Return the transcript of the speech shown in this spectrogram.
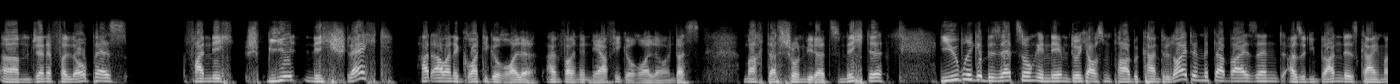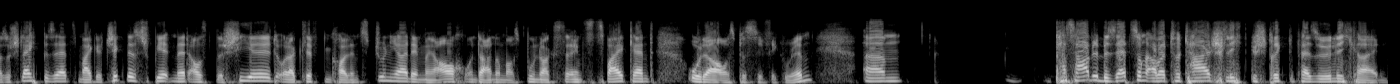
Ähm, Jennifer Lopez fand ich, spielt nicht schlecht, hat aber eine grottige Rolle, einfach eine nervige Rolle und das macht das schon wieder zunichte. Die übrige Besetzung, in dem durchaus ein paar bekannte Leute mit dabei sind, also die Bande ist gar nicht mal so schlecht besetzt. Michael Chiklis spielt mit aus The Shield oder Clifton Collins Jr., den man ja auch unter anderem aus Boondock Saints 2 kennt oder aus Pacific Rim. Ähm, passable Besetzung, aber total schlicht gestrickte Persönlichkeiten.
